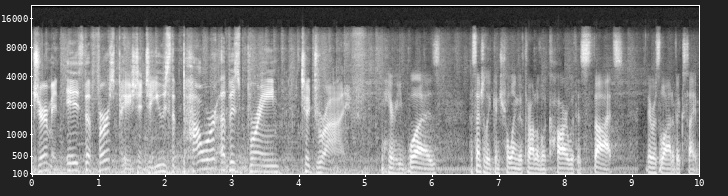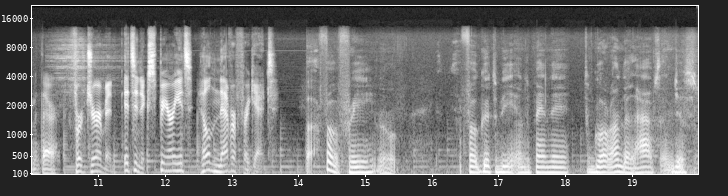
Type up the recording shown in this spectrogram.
German is the first patient to use the power of his brain to drive. Here he was, essentially controlling the throttle of a car with his thoughts. There was a lot of excitement there. For German, it's an experience he'll never forget. I felt free, you know, it felt good to be independent, to go around the labs and just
